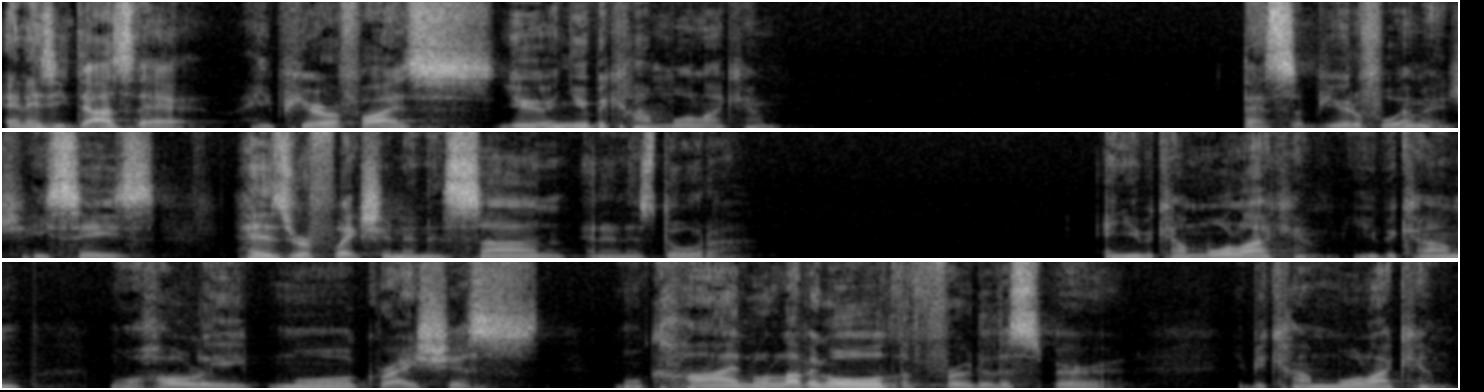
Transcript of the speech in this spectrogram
And as he does that, he purifies you and you become more like him. That's a beautiful image. He sees his reflection in his son and in his daughter. And you become more like him. You become more holy, more gracious, more kind, more loving, all the fruit of the Spirit. You become more like him.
